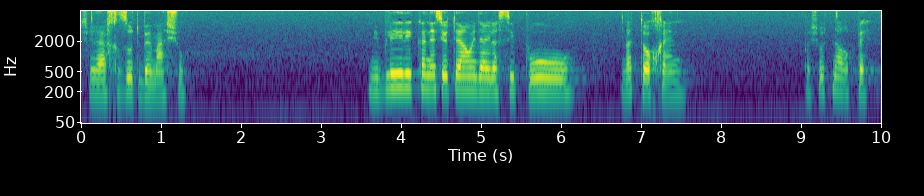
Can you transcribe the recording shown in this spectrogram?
של האחזות במשהו, מבלי להיכנס יותר מדי לסיפור, לתוכן, פשוט נרפה.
